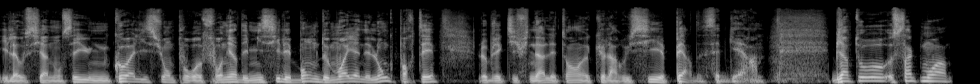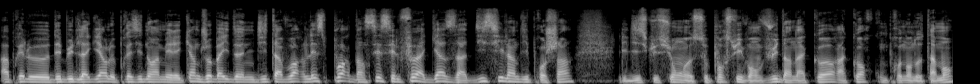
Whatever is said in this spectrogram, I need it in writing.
Il a aussi annoncé une coalition pour fournir des missiles et bombes de moyenne et longue portée. L'objectif final étant que la Russie perde cette guerre. Bientôt, cinq mois après le début de la guerre, le président américain Joe Biden dit avoir l'espoir d'un cessez-le-feu à Gaza d'ici lundi prochain. Les discussions se poursuivent en vue d'un accord, accord comprenant notamment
